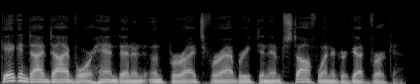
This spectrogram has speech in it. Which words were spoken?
gegen die die vorhandenen und bereits verabreichten Impfstoff weniger gut wirken.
